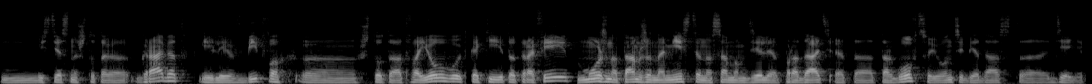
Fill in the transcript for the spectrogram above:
естественно, что-то грабят или в битвах э, что-то отвоевывают отвоевывают какие-то трофеи, можно там же на месте на самом деле продать это торговцу, и он тебе даст э, денег.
